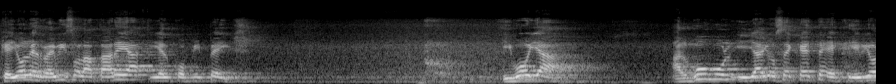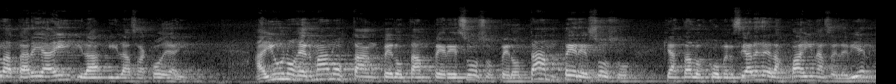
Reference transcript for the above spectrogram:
que yo les reviso la tarea y el copy page. Y voy a, al Google y ya yo sé que este escribió la tarea ahí y la, y la sacó de ahí. Hay unos hermanos tan, pero tan perezosos, pero tan perezosos, que hasta los comerciales de las páginas se le vienen.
